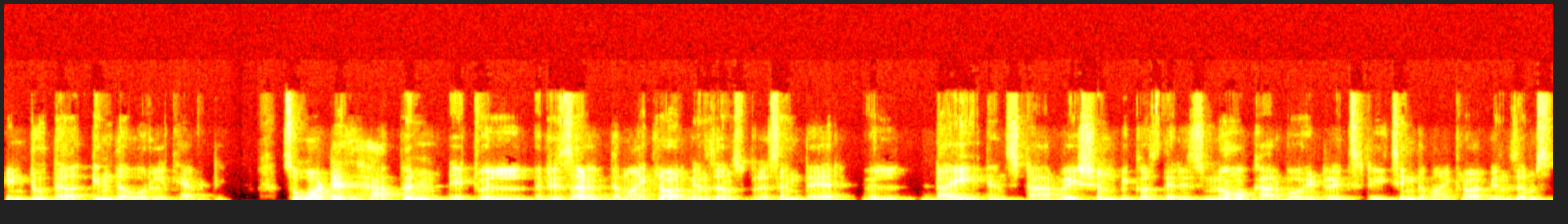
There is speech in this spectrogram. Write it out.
into the in the oral cavity so what is happen? It will result, the microorganisms present there will die in starvation because there is no carbohydrates reaching the microorganisms.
